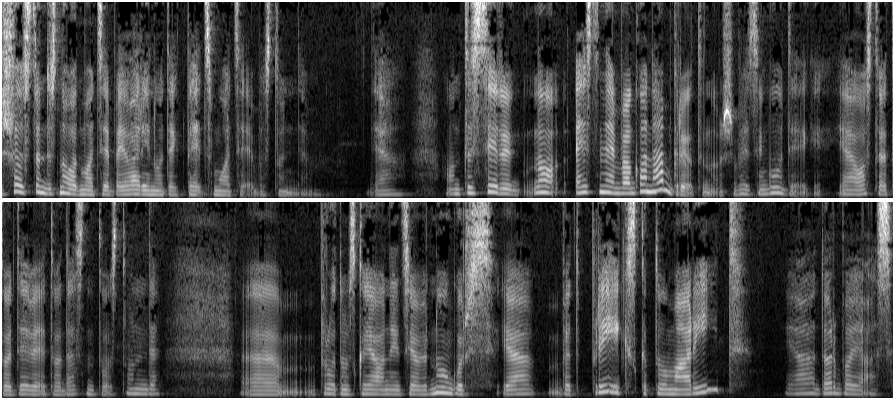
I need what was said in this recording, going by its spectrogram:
Šo stundu novadu mocībai jau arī noteikti pēc mocību stundām. Jā. Un tas ir, nu, īstenībā gan apgrūtinoši, bet gudīgi. Jā, 8, 9, 10 stundu. Protams, ka jaunīts jau ir nogurs, jā, bet prieks, ka tomēr rīt, jā, darbojās.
